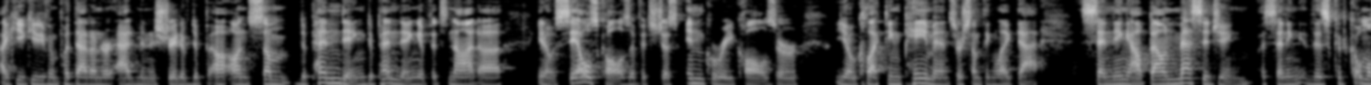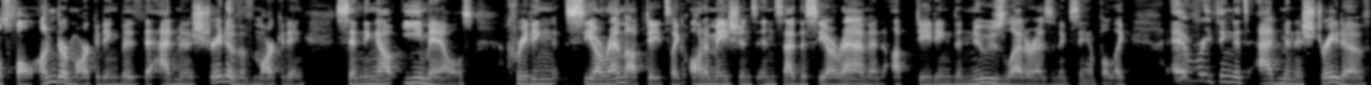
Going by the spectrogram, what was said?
Like you could even put that under administrative de- uh, on some depending, depending if it's not uh, you know sales calls, if it's just inquiry calls or you know collecting payments or something like that. Sending outbound messaging, sending this could almost fall under marketing, but it's the administrative of marketing, sending out emails, creating CRM updates like automations inside the CRM and updating the newsletter as an example. Like everything that's administrative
